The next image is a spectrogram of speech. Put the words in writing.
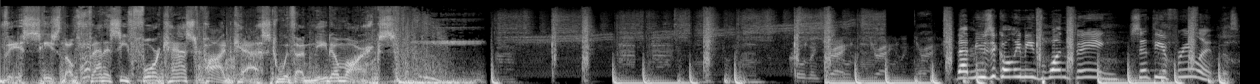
This is the Fantasy Forecast Podcast with Anita Marks. That music only means one thing Cynthia Frelund.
